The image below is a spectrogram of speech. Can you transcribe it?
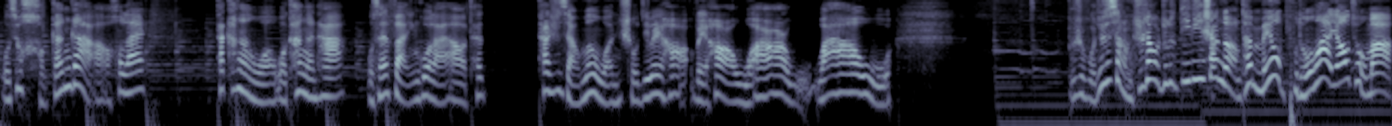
我就好尴尬啊！后来他看看我，我看看他，我才反应过来啊，他他是想问我你手机尾号尾号五二二五，哇哦。不是，我就是想知道，这个滴滴上岗，它没有普通话要求吗？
